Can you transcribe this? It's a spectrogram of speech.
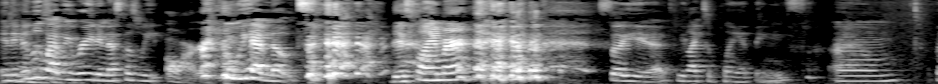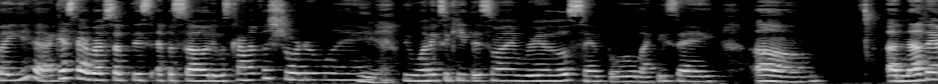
And if it looks like we're reading, that's because we are. we have notes. Disclaimer. so yeah, we like to plan things. Um, but yeah, I guess that wraps up this episode. It was kind of a shorter one. Yeah. We wanted to keep this one real simple, like we say. Um, another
